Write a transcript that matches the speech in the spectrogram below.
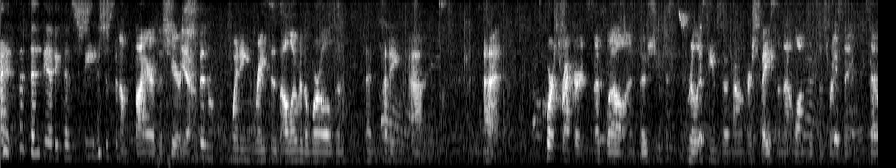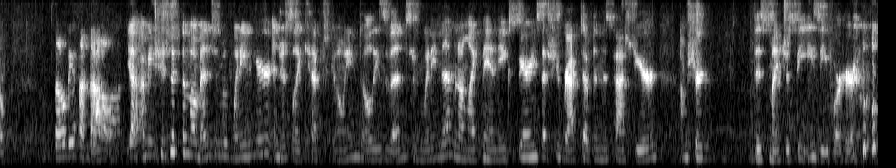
I said Cynthia because she has just been on fire this year. Yeah. She's been winning races all over the world and, and setting um, uh, course records as well. And so she just really seems to have found her space in that long distance racing. So that'll be a fun battle. Yeah, I mean, she took the momentum of winning here and just like kept going to all these events and winning them. And I'm like, man, the experience that she racked up in this past year, I'm sure this might just be easy for her. We'll.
